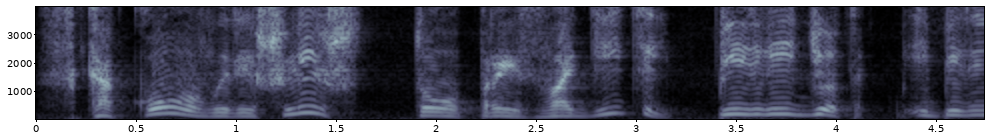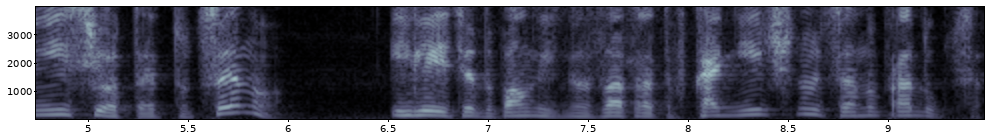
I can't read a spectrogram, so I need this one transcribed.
с какого вы решили, что производитель переведет и перенесет эту цену или эти дополнительные затраты в конечную цену продукции.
